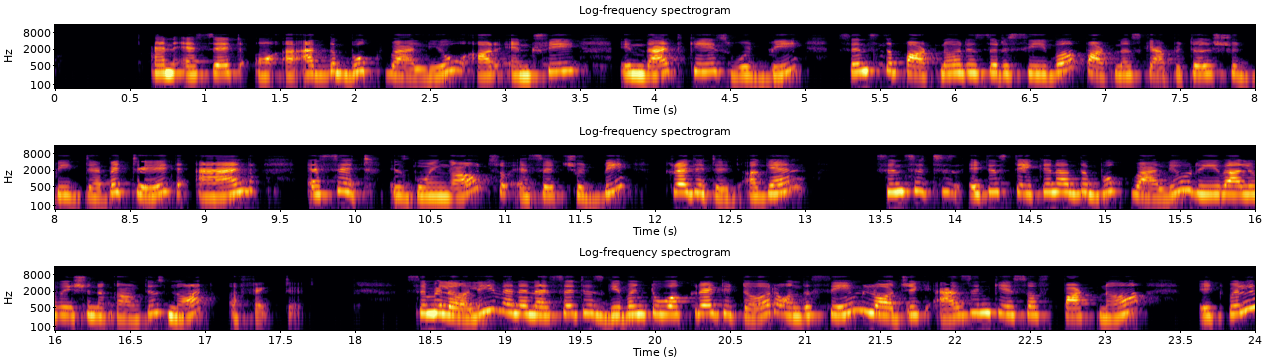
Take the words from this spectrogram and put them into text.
an asset at the book value our entry in that case would be since the partner is the receiver partner's capital should be debited and asset is going out so asset should be credited again since it is, it is taken at the book value, revaluation account is not affected. Similarly, when an asset is given to a creditor on the same logic as in case of partner, it will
